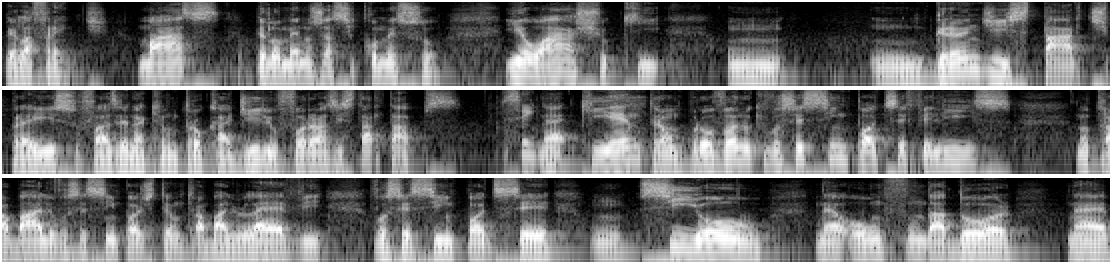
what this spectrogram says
pela frente. Mas, pelo menos já se começou. E eu acho que um, um grande start para isso, fazendo aqui um trocadilho, foram as startups. Sim. Né? Que entram provando que você sim pode ser feliz no trabalho, você sim pode ter um trabalho leve, você sim pode ser um CEO né? ou um fundador né?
